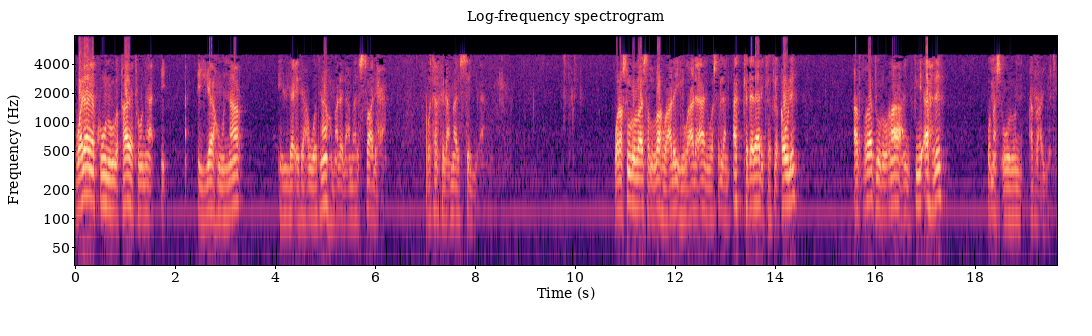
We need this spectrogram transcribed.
ولا يكون وقايتنا إياهم النار إلا إذا عودناهم على الأعمال الصالحة وترك الأعمال السيئة. ورسول الله صلى الله عليه وعلى آله وسلم أكد ذلك في قوله الرجل راع في أهله ومسؤول عن رعيته.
